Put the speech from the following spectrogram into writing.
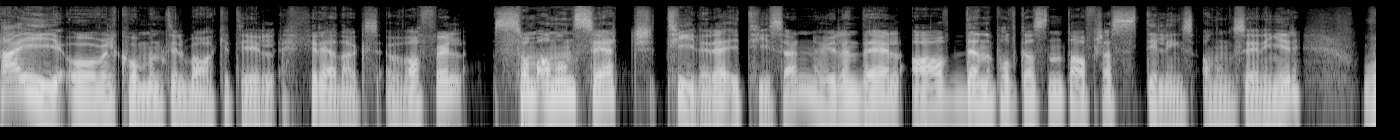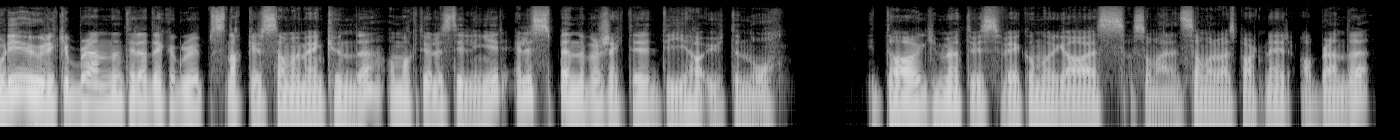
Hei og velkommen tilbake til Fredagsvaffel. Som annonsert tidligere i teaseren vil en del av denne podkasten ta for seg stillingsannonseringer, hvor de ulike brandene til Adecco Group snakker sammen med en kunde om aktuelle stillinger eller spennende prosjekter de har ute nå. I dag møter vi Sveko Norge AS, som er en samarbeidspartner av brandet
